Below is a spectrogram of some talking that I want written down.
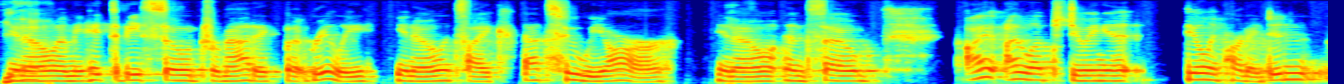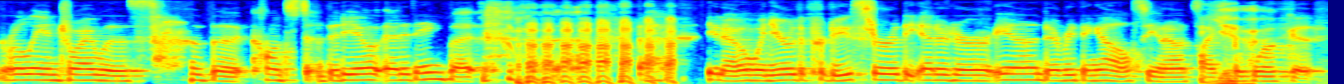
you Yeah. know. I mean, hate to be so dramatic, but really, you know, it's like that's who we are, you know. And so, I I loved doing it. The only part I didn't really enjoy was the constant video editing, but you know, when you're the producer, the editor, and everything else, you know, it's like Yeah. the work. It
